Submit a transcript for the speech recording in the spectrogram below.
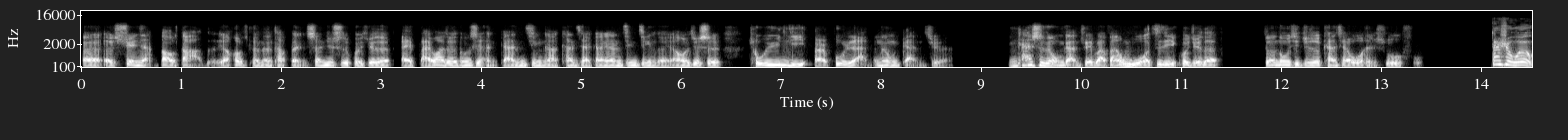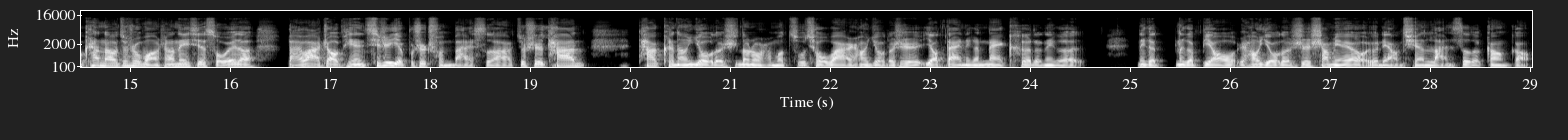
呃呃渲染到大的，然后可能他本身就是会觉得，哎，白袜这个东西很干净啊，看起来干干净净的，然后就是出淤泥而不染的那种感觉，应该是这种感觉吧。反正我自己会觉得这种东西就是看起来我很舒服。但是我有看到，就是网上那些所谓的白袜照片，其实也不是纯白色啊，就是它它可能有的是那种什么足球袜，然后有的是要带那个耐克的那个那个那个标，然后有的是上面要有有两圈蓝色的杠杠，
